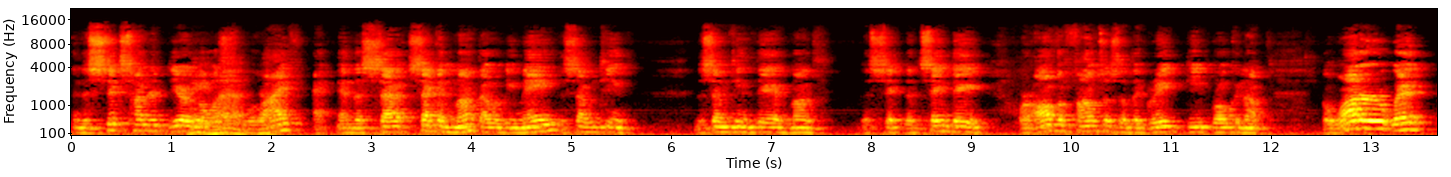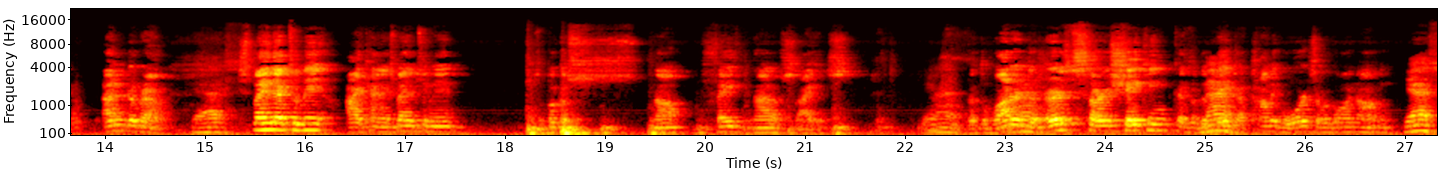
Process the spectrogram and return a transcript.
in the six hundred year of Noah's life, and the se- second month, that would be May the seventeenth, the seventeenth day of month, the, si- the same day, were all the fountains of the great deep broken up. The water went underground. Yes. Explain that to me. I can explain it to me. It's a book of s- not faith, not of science. Man. But the water, the earth started shaking because of the Man. big atomic wars that were going on. Yes.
